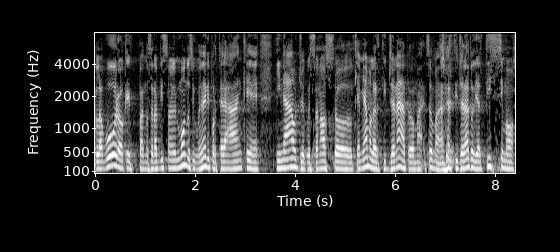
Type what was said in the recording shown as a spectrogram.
lavoro che quando sarà visto nel mondo sicuramente riporterà anche in auge questo nostro, chiamiamolo artigianato, ma insomma artigianato di altissimo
